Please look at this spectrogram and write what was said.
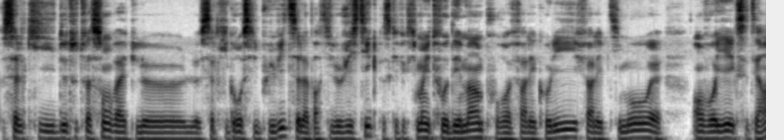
celle qui de toute façon va être le, le celle qui grossit le plus vite, c'est la partie logistique parce qu'effectivement il te faut des mains pour faire les colis, faire les petits mots, envoyer, etc.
